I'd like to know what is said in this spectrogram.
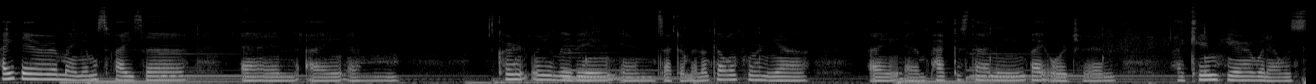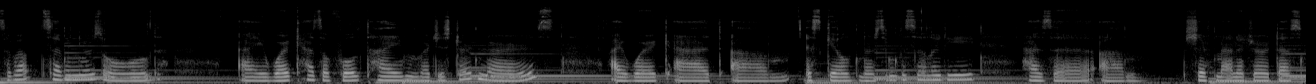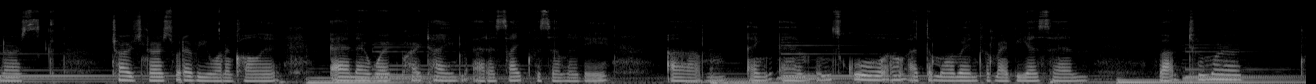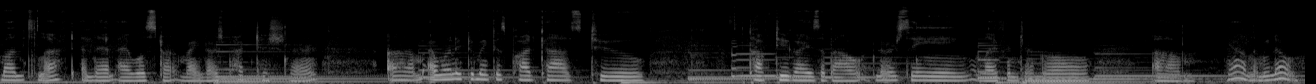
Hi there, my name is Faiza, and I am currently living in Sacramento, California. I am Pakistani by origin. I came here when I was about seven years old. I work as a full time registered nurse. I work at um, a skilled nursing facility as a um, shift manager, desk nurse, charge nurse, whatever you want to call it. And I work part time at a psych facility. Um, I am in school at the moment for my BSN. About two more months left, and then I will start my nurse practitioner. Um, I wanted to make this podcast to talk to you guys about nursing, life in general. Um, yeah, let me know.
